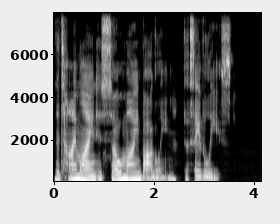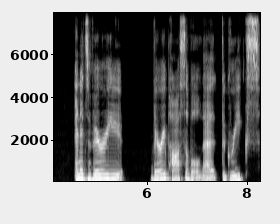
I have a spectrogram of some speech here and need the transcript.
The timeline is so mind boggling, to say the least. And it's very, very possible that the Greeks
